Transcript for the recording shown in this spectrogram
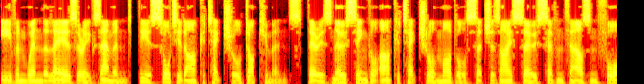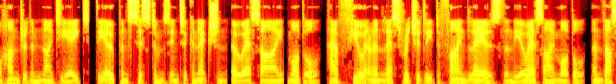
Even when the layers are examined, the assorted architectural documents, there is no single architectural model such as ISO 7498. The Open Systems Interconnection (OSI) model have fewer and less rigidly defined layers than the OSI model, and thus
